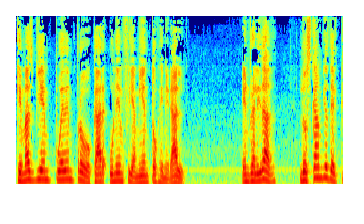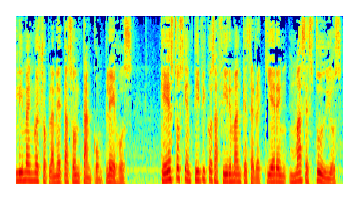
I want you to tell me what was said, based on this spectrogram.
que más bien pueden provocar un enfriamiento general. En realidad, los cambios del clima en nuestro planeta son tan complejos que estos científicos afirman que se requieren más estudios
